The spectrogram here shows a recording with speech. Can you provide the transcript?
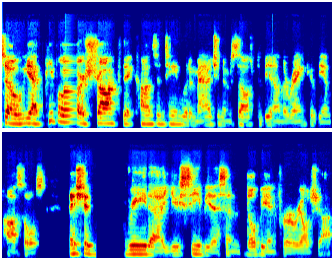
So yeah, people are shocked that Constantine would imagine himself to be on the rank of the apostles. They should read uh, Eusebius, and they'll be in for a real shock.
